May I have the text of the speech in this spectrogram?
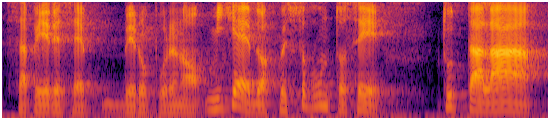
sapere se è vero oppure no. Mi chiedo a questo punto se tutta la...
